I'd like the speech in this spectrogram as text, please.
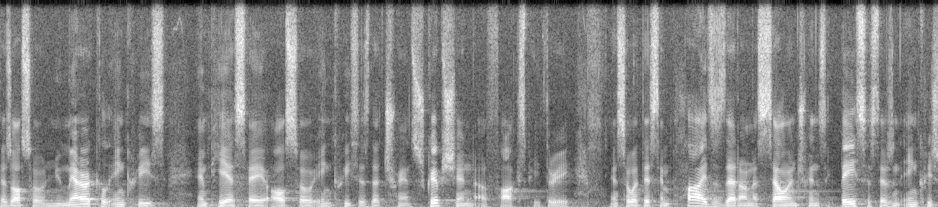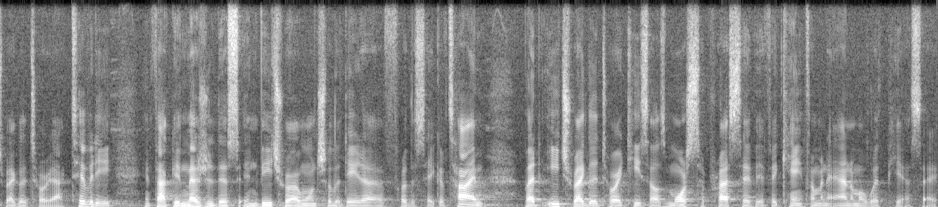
There's also a numerical increase, and PSA also increases the transcription of FOXP3. And so what this implies is that on a cell intrinsic basis, there's an increased regulatory activity. In fact, we measured this in vitro. I won't show the data for the sake of time, but each regulatory T cell is more suppressive if it came from an animal with PSA.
